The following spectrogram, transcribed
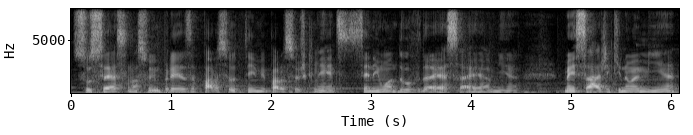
sucesso na sua empresa, para o seu time, para os seus clientes, sem nenhuma dúvida. Essa é a minha mensagem, que não é minha,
